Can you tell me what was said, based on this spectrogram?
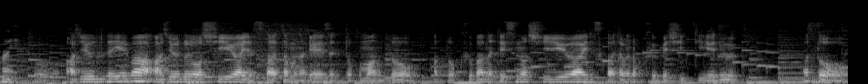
はい。と Azure で言えば、Azure を CUI で使うための AZ コマンド、あと Kubernetes の CUI で使うための kubectl、あと、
